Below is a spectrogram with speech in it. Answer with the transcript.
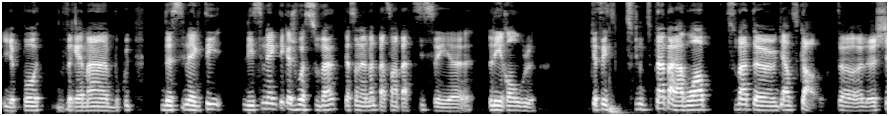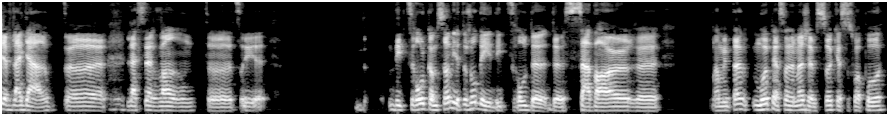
il n'y a pas vraiment beaucoup de similarités. Les similarités que je vois souvent, personnellement, de partie en partie, c'est euh, les rôles. Que tu finis tout le temps par avoir, souvent t'as un garde du corps, t'as le chef de la garde, t'as la servante, tu sais des petits rôles comme ça, mais il y a toujours des, des petits rôles de, de saveur. Euh. en même temps, moi personnellement, j'aime ça que ce soit pas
